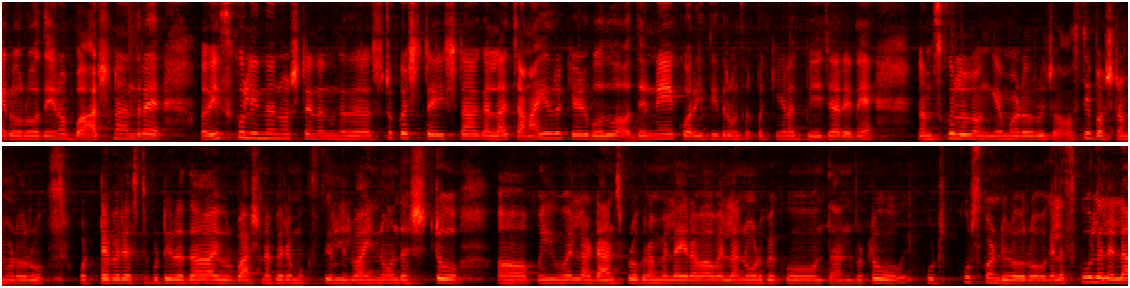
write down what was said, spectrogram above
ಇರೋರು. ಅದೇನೋ ಭಾಷಣ ಅಂದರೆ ಹೈಸ್ಕೂಲಿಂದನೂ ಅಷ್ಟೇ ನನಗೆ ಅದು ಅಷ್ಟಕ್ಕಷ್ಟೇ ಇಷ್ಟ ಆಗಲ್ಲ. ಚೆನ್ನಾಗಿದ್ರು ಕೇಳ್ಬೋದು. ಅದನ್ನೇ ಕೊರೀತಿದ್ರೆ ಒಂದು ಸ್ವಲ್ಪ ಕೇಳೋಕ್ಕೆ ಬೇಜಾರೇನೆ. ನಮ್ಮ ಸ್ಕೂಲಲ್ಲೂ ಹಂಗೆ ಮಾಡೋರು. ಜಾಸ್ತಿ ಭಾಷಣ ಮಾಡೋರು. ಹೊಟ್ಟೆ ಬೇರೆ ಹಸ್ತುಬಿಟ್ಟಿರೋದ ಇವ್ರು ಭಾಷಣ ಬೇರೆ ಮುಗಿಸ್ತಿರ್ಲಿಲ್ವ? ಇನ್ನೂ ಒಂದಷ್ಟು ಇವೆಲ್ಲ ಡ್ಯಾನ್ಸ್ ಪ್ರೋಗ್ರಾಮ್ ಎಲ್ಲ ಇರೋವ, ಅವೆಲ್ಲ ನೋಡಬೇಕು ಅಂತ ಅಂದ್ಬಿಟ್ಟು ಕೂರ್ ಕೂರಿಸ್ಕೊಂಡಿರೋರು. ಅವಾಗೆಲ್ಲ ಸ್ಕೂಲಲ್ಲೆಲ್ಲ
